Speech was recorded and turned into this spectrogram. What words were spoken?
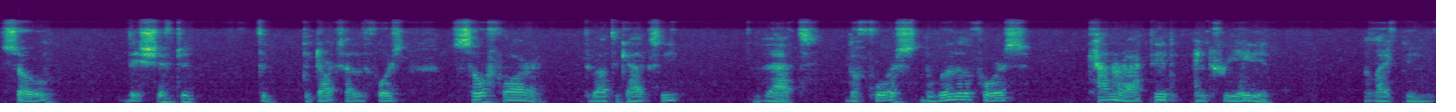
So they shifted the, the dark side of the Force so far throughout the galaxy that the Force, the will of the Force, counteracted and created the life being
